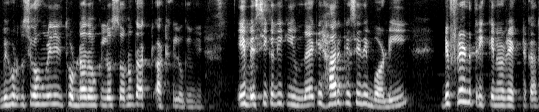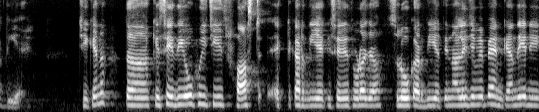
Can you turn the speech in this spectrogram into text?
ਵੀ ਹੁਣ ਤੁਸੀਂ ਕਹੋਗੇ ਜੀ ਤੁਹਾਡਾ 2 ਕਿਲੋ ਸੋਨੂੰ ਤਾਂ 8 ਕਿਲੋ ਕਿਵੇਂ? ਇਹ ਬੇਸਿਕਲੀ ਕੀ ਹੁੰਦਾ ਹੈ ਕਿ ਹਰ ਕਿਸੇ ਦੀ ਬਾਡੀ ਡਿਫਰੈਂਟ ਤਰੀਕੇ ਨਾਲ ਰਿਐਕਟ ਕਰਦੀ ਹੈ। ਠੀਕ ਹੈ ਨਾ? ਤਾਂ ਕਿਸੇ ਦੀ ਉਹ ਹੋਈ ਚੀਜ਼ ਫਾਸਟ ਐਕਟ ਕਰਦੀ ਹੈ, ਕਿਸੇ ਦੇ ਥੋੜਾ ਜਿਹਾ ਸਲੋ ਕਰਦੀ ਹੈ ਤੇ ਨਾਲੇ ਜਿਵੇਂ ਭੈਣ ਕਹਿੰਦੇ ਨੇ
